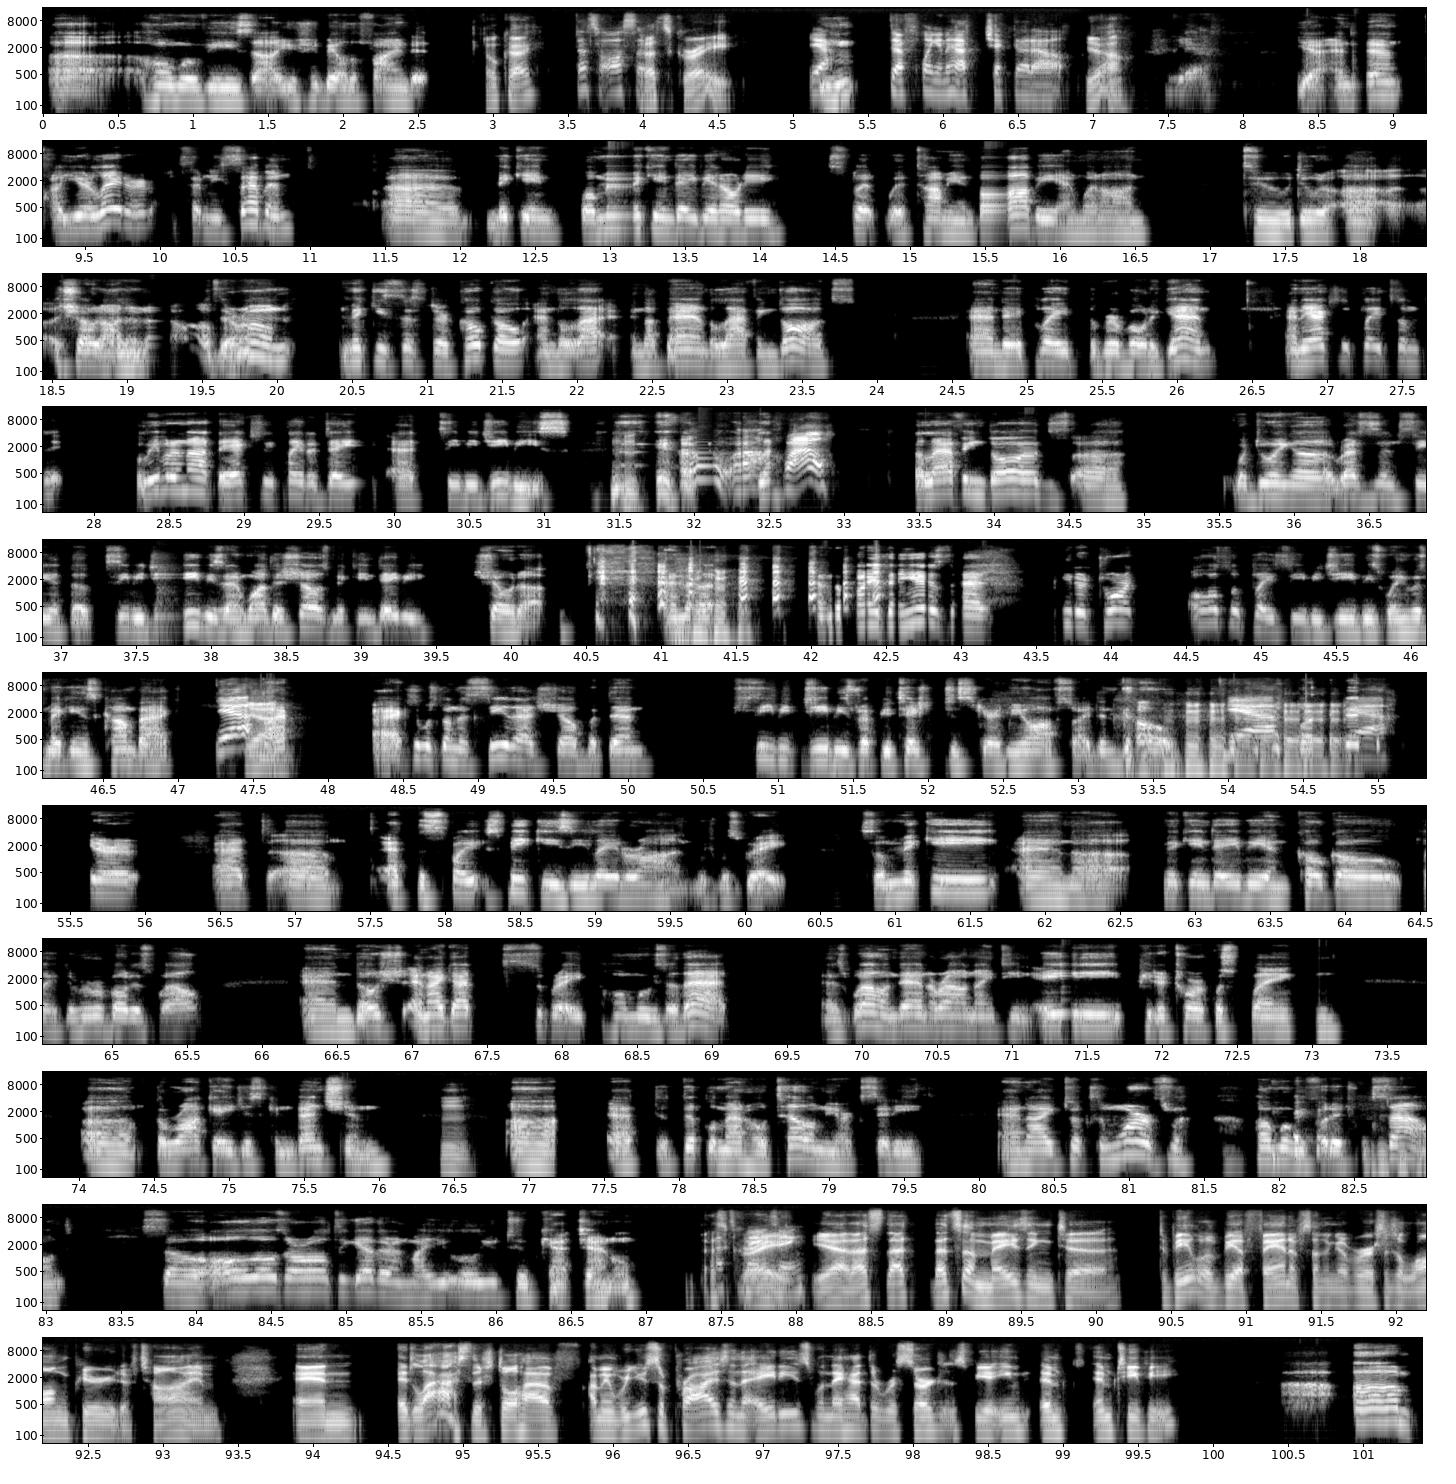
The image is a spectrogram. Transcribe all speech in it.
uh, home movies, uh, you should be able to find it. okay. That's awesome. That's great. yeah, Mhm. definitely gonna have to check that out. Yeah. Yeah. Yeah, and then a year later, '77, uh, Mickey and well, Mickey and Davey had already split with Tommy and Bobby and went on to do a, a show on of their own. Mickey's sister Coco and the la- and the band, the Laughing Dogs, and they played the Riverboat again, and they actually played some. Believe it or not, they actually played a date at CBGB's. Hmm. Oh wow. Wow. the Laughing Dogs uh, were doing a residency at the CBGB's, and one of the shows, Mickey and Davey showed up. And, uh, and the funny thing is that Peter Tork also played CBGB's when he was making his comeback. Yeah. Yeah. I actually was going to see that show, but then CBGB's reputation scared me off, so I didn't go. Yeah. But Yeah. Peter at um, at the Speakeasy later on, which was great. So Mickey and uh, Mickey and Davey and Coco played the Riverboat as well, and those sh- and I got super eight home movies of that as well. And then around 1980, Peter Tork was playing uh, the Rock Ages convention Hmm. uh, at the Diplomat Hotel in New York City, and I took some more home movie footage with sound. So all those are all together in my little YouTube cat channel. That's, That's great. amazing. Yeah, that's that that's amazing to to be able to be a fan of something over such a long period of time. And it lasts. They still have I mean, were you surprised in the 80s when they had the resurgence via M- M- MTV? Um,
